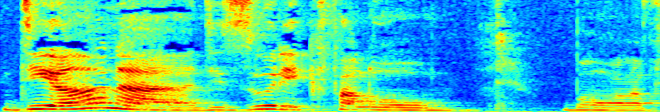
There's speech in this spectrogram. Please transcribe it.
Diana de Zurich falou, bom, ela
